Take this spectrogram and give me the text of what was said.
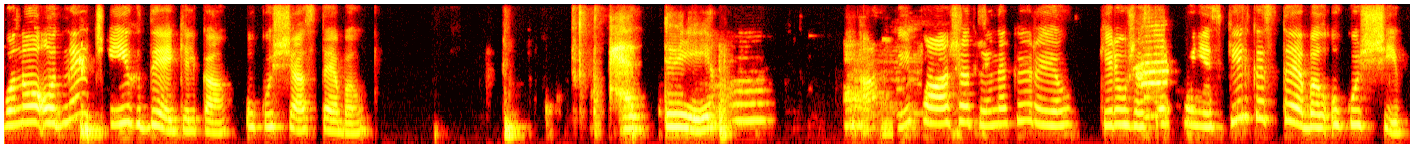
Воно одне чи їх декілька у куща стебел? Дві. А ти, Паша, ти не Кирил. Кирюша, скажи мені, скільки стебел у кущів?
